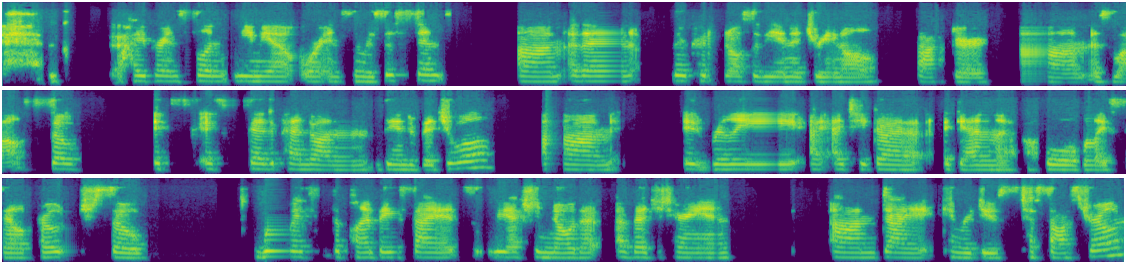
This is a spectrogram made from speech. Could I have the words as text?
hyperinsulinemia or insulin resistance. Um, and then there could also be an adrenal factor um, as well. So it's it's going to depend on the individual. Um, it really, I, I, take a again a whole lifestyle approach. So with the plant-based diets, we actually know that a vegetarian um, diet can reduce testosterone,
